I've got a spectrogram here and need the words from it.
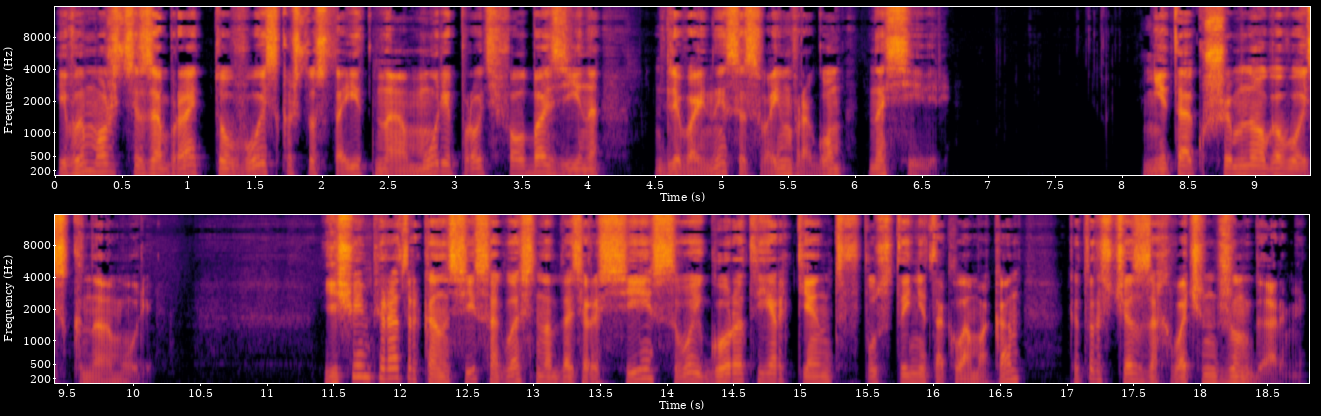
и вы можете забрать то войско, что стоит на Амуре против Албазина, для войны со своим врагом на севере. Не так уж и много войск на Амуре. Еще император Канси согласен отдать России свой город Яркент в пустыне Такламакан, который сейчас захвачен джунгарами.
